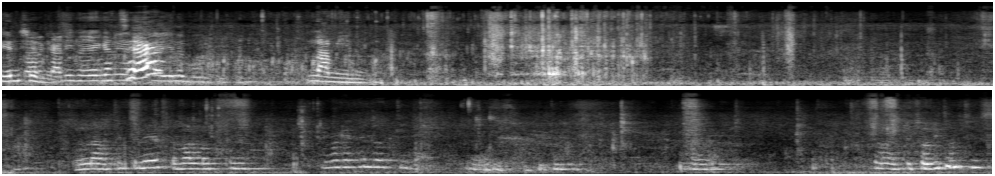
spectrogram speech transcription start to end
টেনশন হয়ে গেছে নামিয়ে নেব। তোমার লক্ষ্মী। ছবি তুলছিস?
